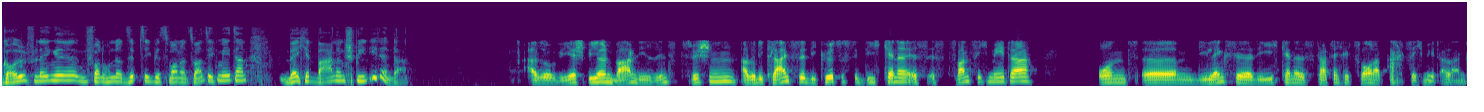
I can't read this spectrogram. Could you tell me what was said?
Golflänge von 170 bis 220 Metern. Welche Bahnen spielt ihr denn da? Also wir spielen Bahnen, die sind zwischen, also die kleinste, die kürzeste, die ich kenne, ist, ist 20 Meter und ähm, die längste, die ich kenne, ist tatsächlich 280 Meter lang.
